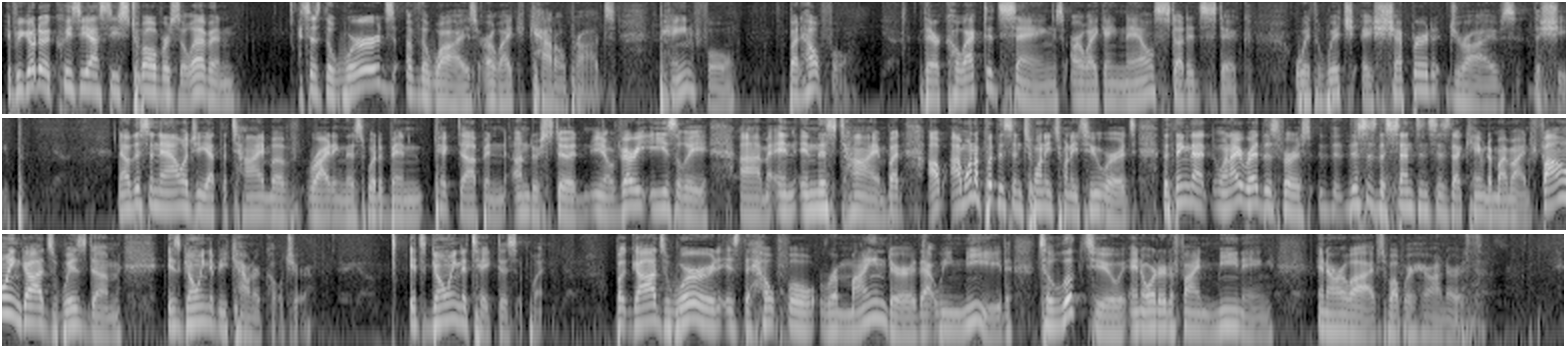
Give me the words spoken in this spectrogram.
If we go to Ecclesiastes 12, verse 11, it says, The words of the wise are like cattle prods, painful but helpful. Their collected sayings are like a nail studded stick with which a shepherd drives the sheep. Now, this analogy at the time of writing this would have been picked up and understood, you know, very easily um, in in this time. But I'll, i want to put this in 2022 words. The thing that when I read this verse, th- this is the sentences that came to my mind. Following God's wisdom is going to be counterculture. It's going to take discipline. But God's word is the helpful reminder that we need to look to in order to find meaning in our lives while we're here on earth.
